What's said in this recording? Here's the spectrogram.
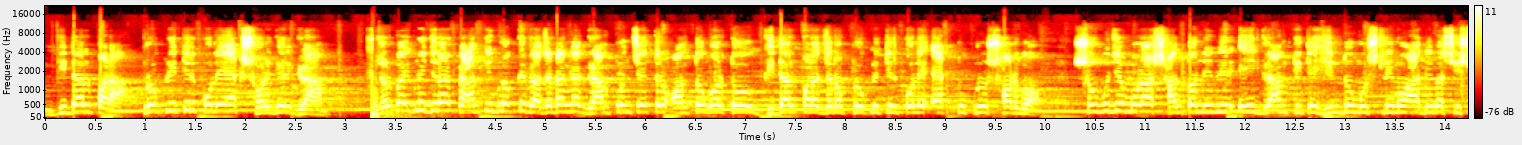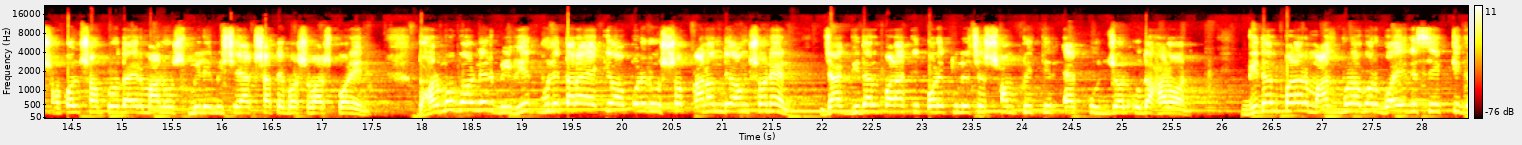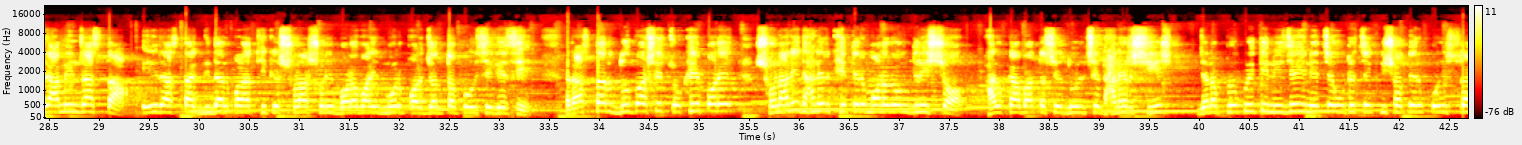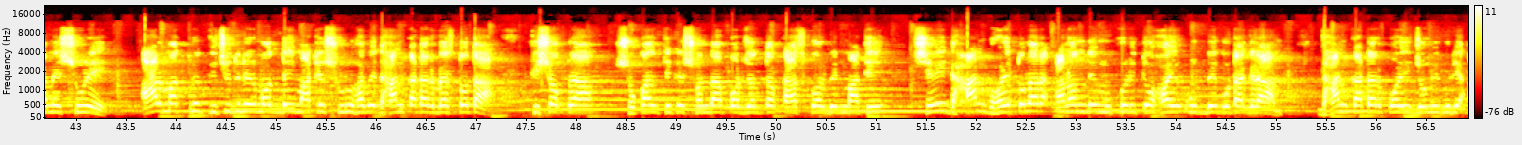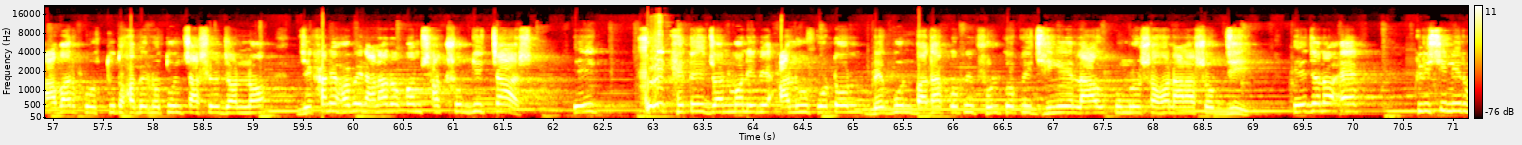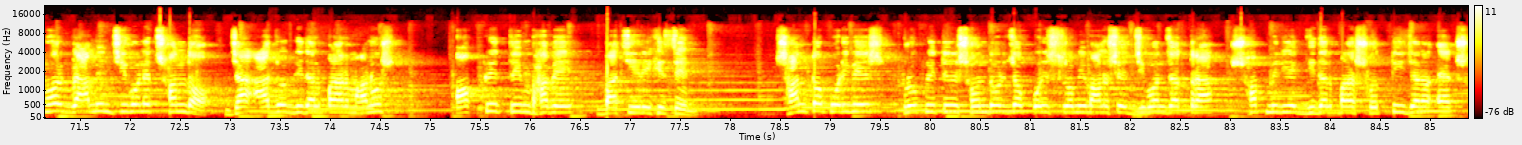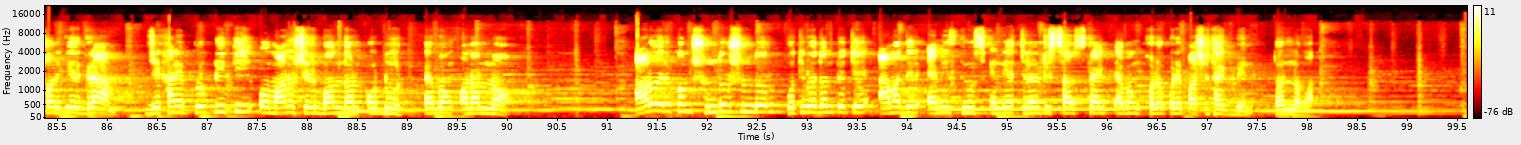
গিদালপাড়া প্রকৃতির কোলে এক স্বর্গের গ্রাম। জলপাইগুড়ি জেলার ক্রান্তি ব্লকের রাজাডাঙ্গা গ্রাম পঞ্চায়েতের অন্তর্গত গিদালপাড়া যেন প্রকৃতির কোলে এক টুকরো স্বর্গ। সবুজে মোড়া শান্ত নিবিড় এই গ্রামটিতে হিন্দু, মুসলিম ও আদিবাসী সকল সম্প্রদায়ের মানুষ মিলেমিশে একসাথে বসবাস করেন। ধর্মবর্ণের বিভেদ ভুলে তারা একে অপরের উৎসব আনন্দে অংশ নেন, যা গিদালপাড়াকে করে তুলেছে সম্প্রীতির এক উজ্জ্বল উদাহরণ। গিদালপাড়ার মাঝ বরাবর বয়ে গেছে একটি গ্রামীণ রাস্তা। এই রাস্তা গিদালপাড়া থেকে সরাসরি বড়বাড়ি মোড় পর্যন্ত পৌঁছে গেছে। রাস্তার দুপাশে চোখে পড়ে সোনালী ধানের ক্ষেতের মনোরম দৃশ্য। হালকা বাতাসে দুলছে ধানের শীষ, যেন প্রকৃতি নিজেই নেচে উঠেছে কৃষকের পরিশ্রমের সুরে। আর মাত্র কিছুদিনের মধ্যেই মাঠে শুরু হবে ধান কাটার ব্যস্ততা। কৃষকরা সকাল থেকে সন্ধ্যা পর্যন্ত কাজ করবেন মাঠে। সেই ধান ঘরে তোলার আনন্দে মুখরিত হয়ে উঠবে গোটা গ্রাম। ধান কাটার পরে জমিগুলি আবার প্রস্তুত হবে নতুন চাষের জন্য, যেখানে হবে নানা রকম শাকসবজির চাষ। এই এই ক্ষেতেই জন্ম নেবে আলু, পটল, বেগুন, বাঁধাকপি, ফুলকপি, ঝিঙে, লাউ, কুমড়ো সহ নানা সবজি। এ যেন এক কৃষি নির্ভর গ্রামীণ জীবনের ছন্দ, যা আজও গিদালপাড়ার মানুষ অকৃত্রিমভাবে বাঁচিয়ে রেখেছেন। শান্ত পরিবেশ, প্রকৃতির সৌন্দর্য, পরিশ্রমী মানুষের জীবনযাত্রা, সব মিলিয়ে গিদালপাড়া সত্যিই যেন এক স্বর্গের গ্রাম, যেখানে প্রকৃতি ও মানুষের বন্ধন অটুট এবং অনন্য। আরও এরকম সুন্দর সুন্দর প্রতিবেদন পেতে আমাদের এমএস নিউজ ইন্ডিয়া চ্যানেলটি সাবস্ক্রাইব এবং ফলো করে পাশে থাকবেন। ধন্যবাদ।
